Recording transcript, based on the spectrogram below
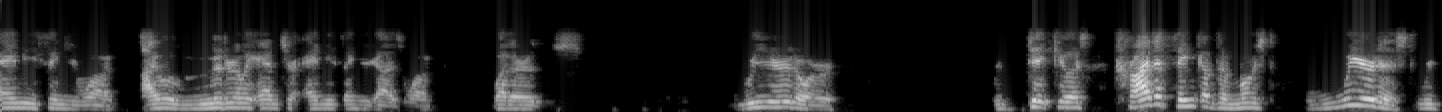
anything you want. I will literally answer anything you guys want, whether it's weird or ridiculous. Try to think of the most weirdest, ridiculous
